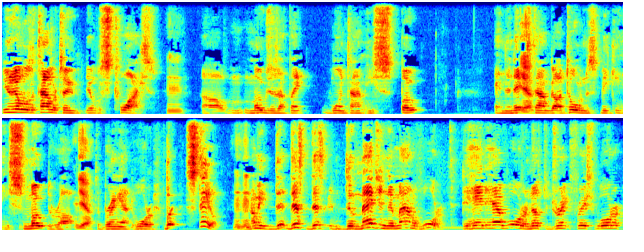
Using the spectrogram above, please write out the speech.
you know, there was a time or two, there was twice. Mhm. Uh, Moses, I think, one time he spoke, and the next Yeah. time God told him to speak, and he smote the rock Yeah. to bring out the water. But still, Mhm. I mean, th- this, this, to imagine the amount of water. They had to have water, enough to drink fresh water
